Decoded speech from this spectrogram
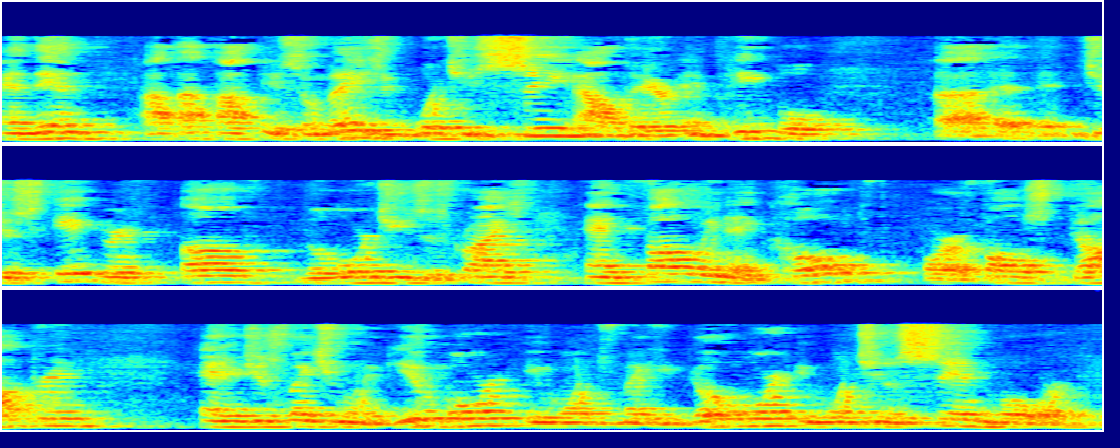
And then I, I, it's amazing what you see out there, and people uh, just ignorant of the Lord Jesus Christ and following a cult or a false doctrine, and it just makes you want to give more. It wants to make you go more. It wants you to sin more.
